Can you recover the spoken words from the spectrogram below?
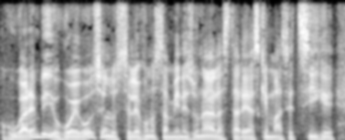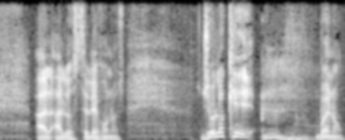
jugar en videojuegos en los teléfonos también es una de las tareas que más exige a, a los teléfonos. Yo lo que, bueno,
